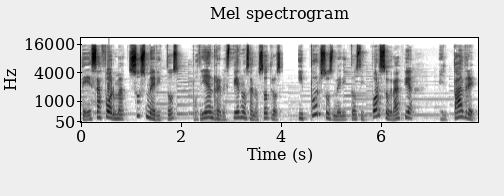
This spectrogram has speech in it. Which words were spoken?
De esa forma, sus méritos podrían revestirnos a nosotros y por sus méritos y por su gracia, el Padre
